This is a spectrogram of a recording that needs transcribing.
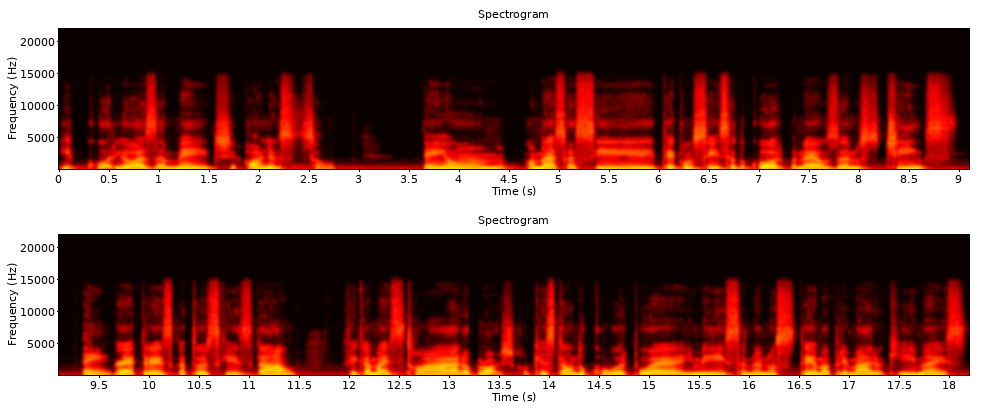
e curiosamente, olha só, tem um começa a se ter consciência do corpo, né? Os anos teens, tem, né? 13, 14, 15 e tal, fica mais claro, lógico, a questão do corpo é imensa, não é nosso tema primário aqui, mas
